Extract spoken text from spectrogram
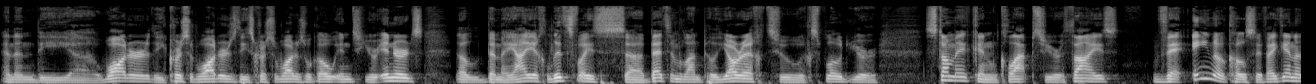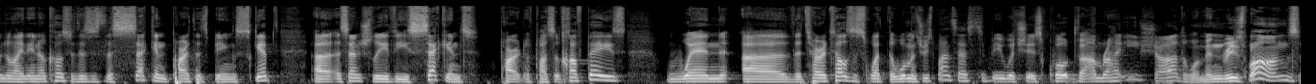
and then the uh, water, the cursed waters, these cursed waters will go into your innards, uh, B'meyayich Litzvais uh, Betim Lan Pil Yarech to explode your stomach and collapse your thighs. Ve'eno kosef. Again, underline eno. This is the second part that's being skipped. Uh, essentially, the second part of pasuk chaf beis when uh, the Torah tells us what the woman's response has to be, which is quote va'amra ha'isha. The woman responds,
